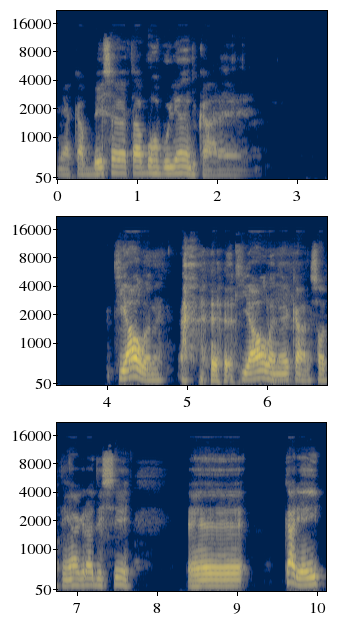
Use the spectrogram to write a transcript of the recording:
Minha cabeça tá borbulhando, cara. É... Que aula, né? que aula, né, cara? Só tenho a agradecer. É... Cara, e aí,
